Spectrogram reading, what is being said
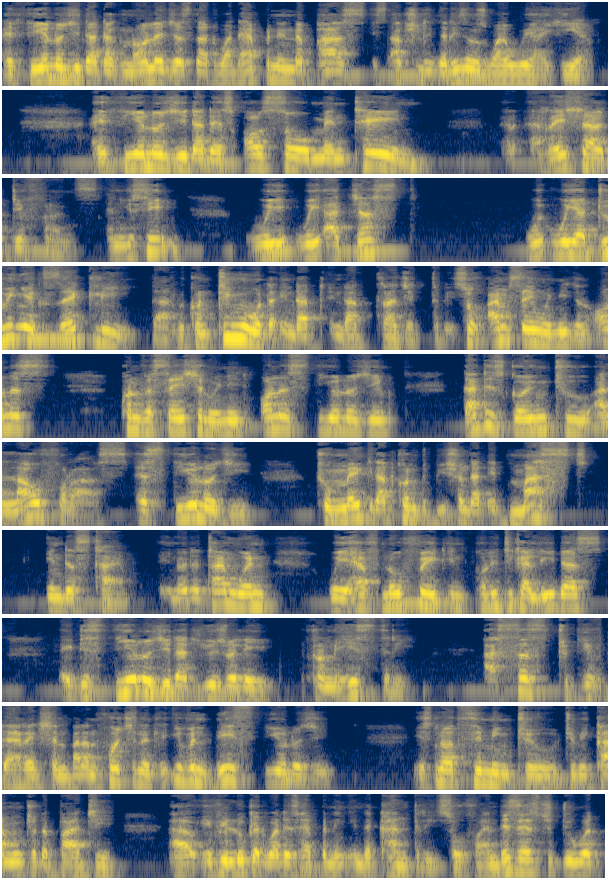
A theology that acknowledges that what happened in the past is actually the reasons why we are here. A theology that has also maintained racial difference. And you see, we we are just we, we are doing exactly that. We continue in that in that trajectory. So I'm saying we need an honest conversation. We need honest theology that is going to allow for us as theology to make that contribution that it must in this time. You know, the time when we have no faith in political leaders, it is theology that usually, from history, assists to give direction. But unfortunately, even this theology is not seeming to, to be coming to the party uh, if you look at what is happening in the country so far. And this has to do with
